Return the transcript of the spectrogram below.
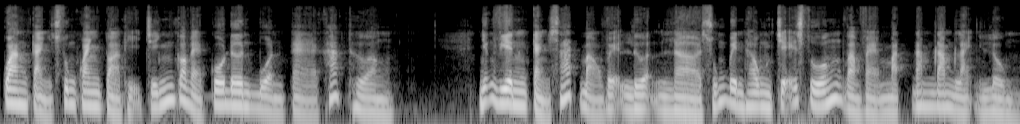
Quang cảnh xung quanh tòa thị chính có vẻ cô đơn buồn tẻ khác thường. Những viên cảnh sát bảo vệ lượn lờ súng bên hông trễ xuống và vẻ mặt đăm đăm lạnh lùng.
